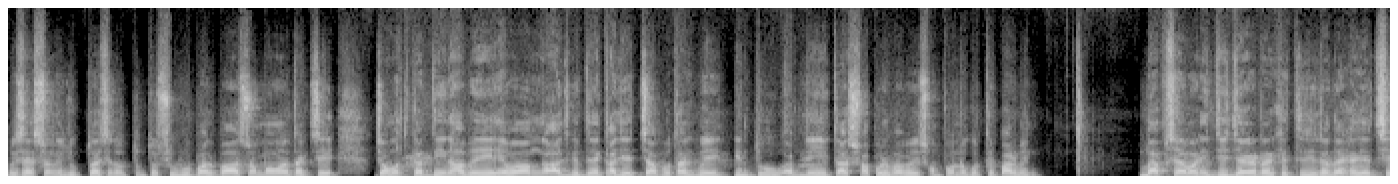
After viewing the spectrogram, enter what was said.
পেশার সঙ্গে যুক্ত আছেন, অত্যন্ত শুভ ফল পাওয়ার সম্ভাবনা থাকছে। চমৎকার দিন হবে এবং আজকের দিনে কাজের চাপও থাকবে, কিন্তু আপনি তার সফলভাবে সম্পন্ন করতে পারবেন। ব্যবসা বাণিজ্যের জায়গাটার ক্ষেত্রে যেটা দেখা যাচ্ছে,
